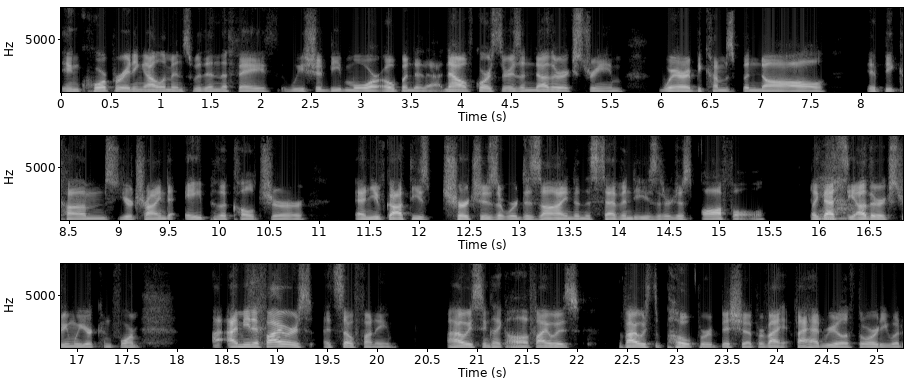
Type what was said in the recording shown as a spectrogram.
incorporating elements within the faith we should be more open to that. Now of course there is another extreme where it becomes banal it becomes you're trying to ape the culture and you've got these churches that were designed in the 70s that are just awful. Like Yeah. that's the other extreme where you're conform I, I mean if i was it's so funny i always think like oh if i was if i was the pope or a bishop or if i if i had real authority what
